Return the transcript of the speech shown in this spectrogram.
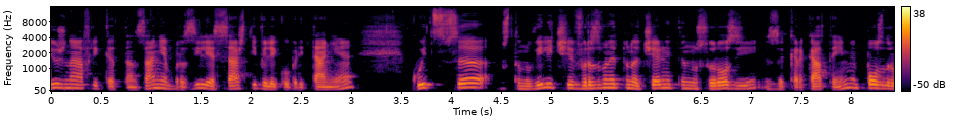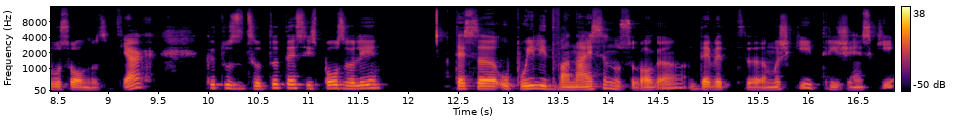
Южна Африка, Танзания, Бразилия, САЩ и Великобритания, които са установили, че връзването на черните носорози за краката им е по-здравословно за тях, като за целта те са използвали те са упоили 12 носорога, 9 мъжки и 3 женски,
